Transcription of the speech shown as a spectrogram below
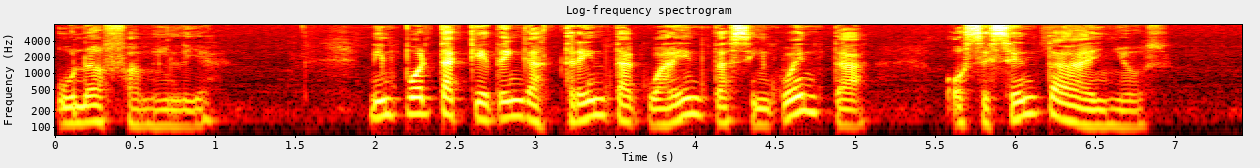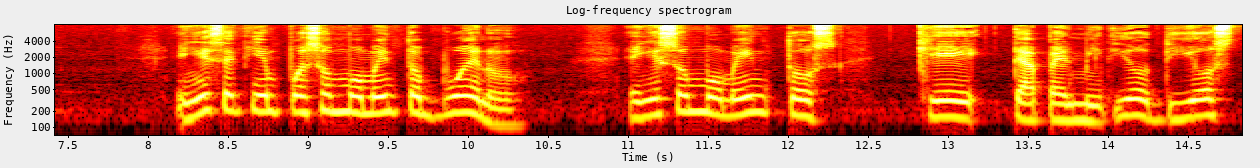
una familia. No importa que tengas 30, 40, 50 o 60 años. En ese tiempo, esos momentos buenos, en esos momentos que te ha permitido Dios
